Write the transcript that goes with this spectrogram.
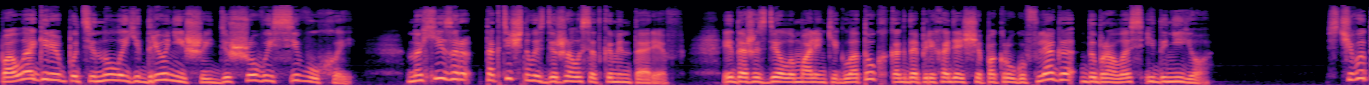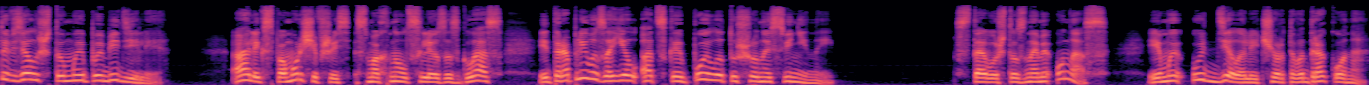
По лагерю потянуло ядренейшей дешевой сивухой, но Хизер тактично воздержалась от комментариев и даже сделала маленький глоток, когда переходящая по кругу фляга добралась и до нее. «С чего ты взял, что мы победили?» Алекс, поморщившись, смахнул слезы с глаз и торопливо заел адское пойло тушеной свининой. С того, что знамя у нас, и мы уделали чертова дракона.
